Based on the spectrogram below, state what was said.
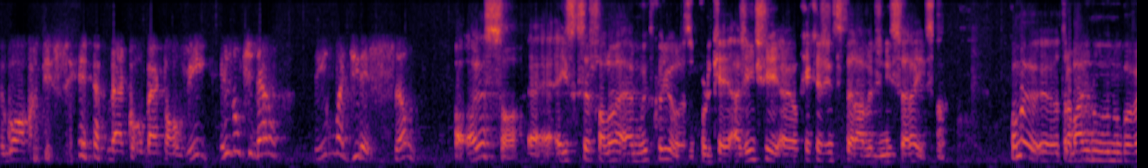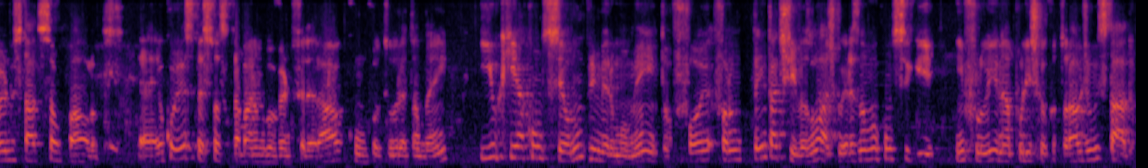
igual aconteceu né, com o Roberto Alvim. Eles não te deram nenhuma direção Olha só, é, é, isso que você falou é muito curioso, porque a gente, é, o que, que a gente esperava de início era isso. Né? Como eu, eu trabalho no, no, governo do estado de São Paulo, é, eu conheço pessoas que trabalham no governo federal, com cultura também, e o que aconteceu num primeiro momento foi, foram tentativas. Lógico, eles não vão conseguir influir na política cultural de um estado,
